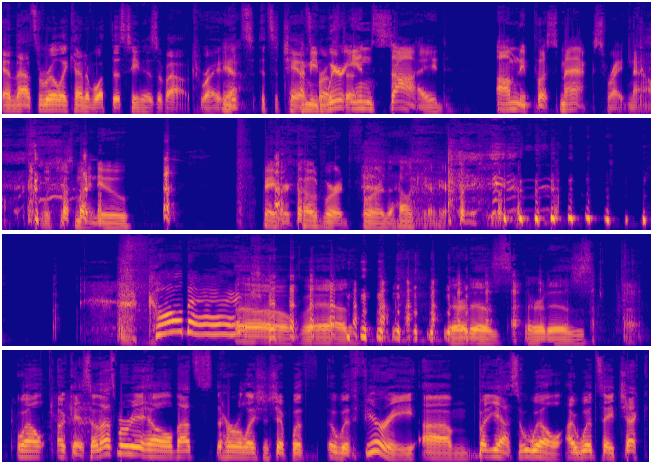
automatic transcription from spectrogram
And that's really kind of what this scene is about, right? Yeah. It's it's a chance. I mean, we're to- inside Omnipus Max right now, which is my new favorite code word for the helicarrier. Callback. Oh man, there it is. There it is. Well, okay, so that's Maria Hill. That's her relationship with with Fury. Um, but yes, Will, I would say check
